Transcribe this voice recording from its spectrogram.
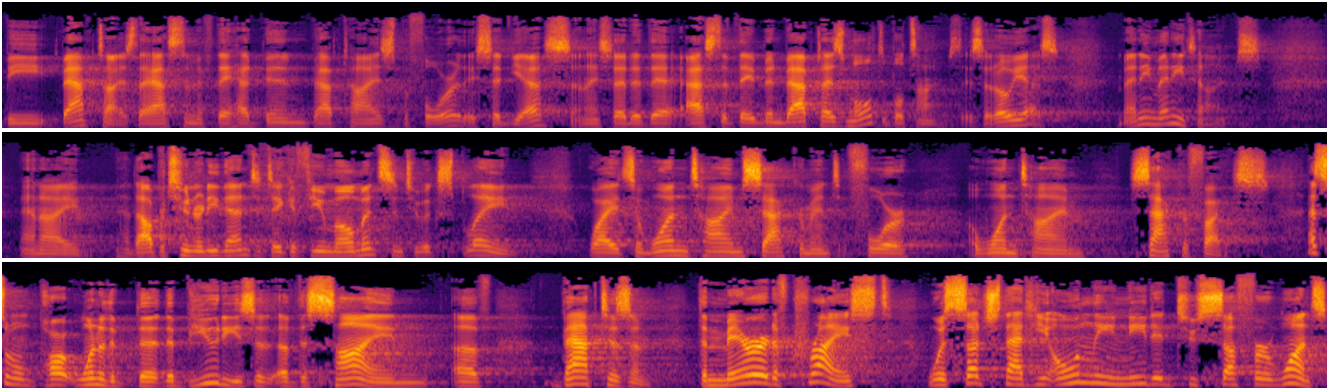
be baptized. I asked them if they had been baptized before. They said yes. And I said, they asked if they'd been baptized multiple times. They said, oh, yes, many, many times. And I had the opportunity then to take a few moments and to explain why it's a one time sacrament for a one time sacrifice. That's one, part, one of the, the, the beauties of, of the sign of baptism. The merit of Christ was such that he only needed to suffer once.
